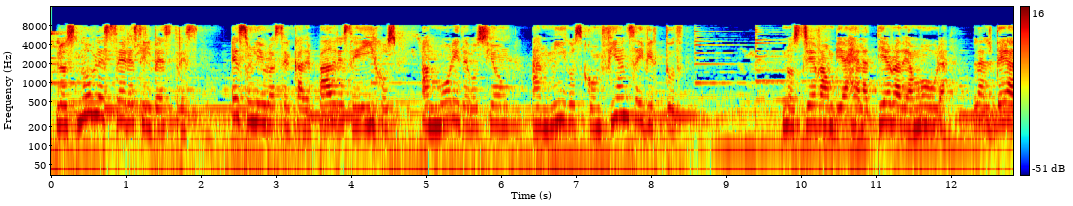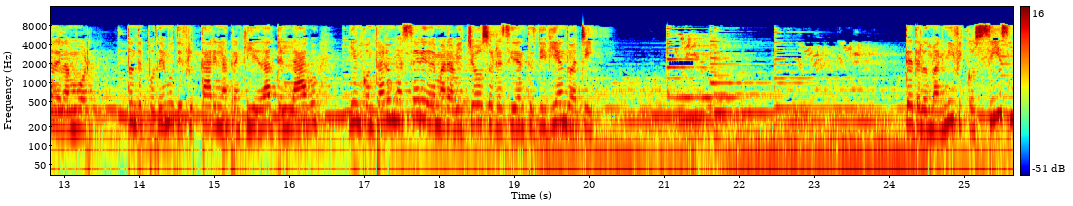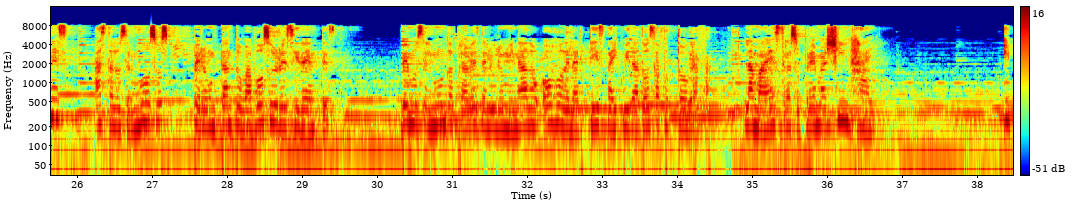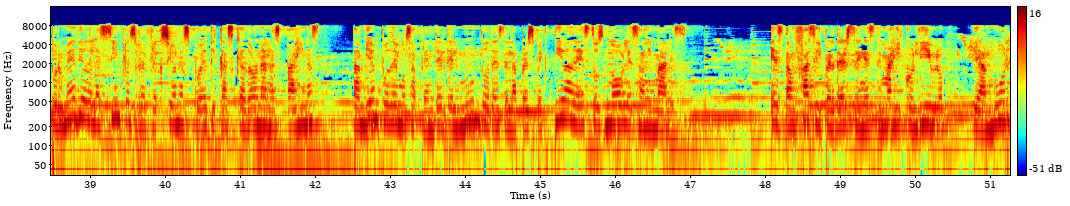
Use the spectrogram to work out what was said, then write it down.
Los nobles seres silvestres es un libro acerca de padres e hijos, amor y devoción, amigos, confianza y virtud. Nos lleva a un viaje a la tierra de Amoura, la aldea del amor, donde podemos disfrutar en la tranquilidad del lago y encontrar una serie de maravillosos residentes viviendo allí. Desde los magníficos cisnes hasta los hermosos pero un tanto babosos residentes, Vemos el mundo a través del iluminado ojo de la artista y cuidadosa fotógrafa, la maestra suprema Shin Hai. Y por medio de las simples reflexiones poéticas que adornan las páginas, también podemos aprender del mundo desde la perspectiva de estos nobles animales. Es tan fácil perderse en este mágico libro de amor,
